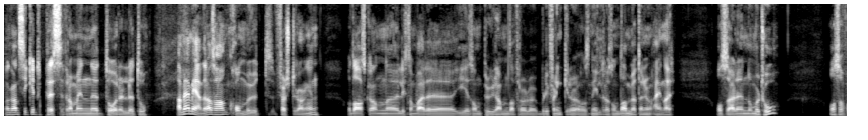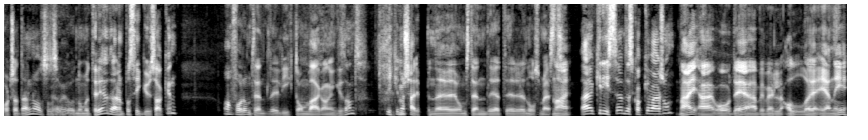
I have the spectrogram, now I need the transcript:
han kan sikkert presse fram en eh, tåre eller to. Ja, men jeg mener altså, Han kom ut første gangen, og da skal han eh, liksom være i et sånt program da, for å bli flinkere og snillere og sånn. Da møter han jo Einar. Og så er det nummer to, og så fortsetter den, Og, så, og nummer tre, det er den på Sigurd-saken. Og han får omtrent lik dom hver gang, ikke sant? Ikke noe skjerpende omstendigheter noe som helst. Nei. Det er krise. Det skal ikke være sånn. Nei, eh, og det er vi vel alle enig i.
